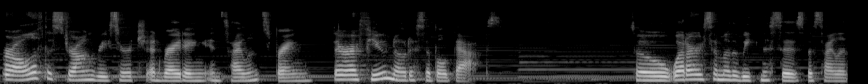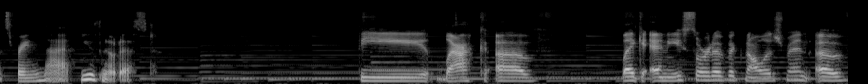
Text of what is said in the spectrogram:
For all of the strong research and writing in Silent Spring, there are a few noticeable gaps. So, what are some of the weaknesses with Silent Spring that you've noticed? The lack of like any sort of acknowledgement of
